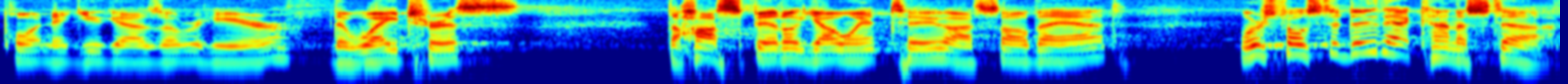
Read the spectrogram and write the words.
pointing at you guys over here. The waitress, the hospital y'all went to, I saw that. We're supposed to do that kind of stuff.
